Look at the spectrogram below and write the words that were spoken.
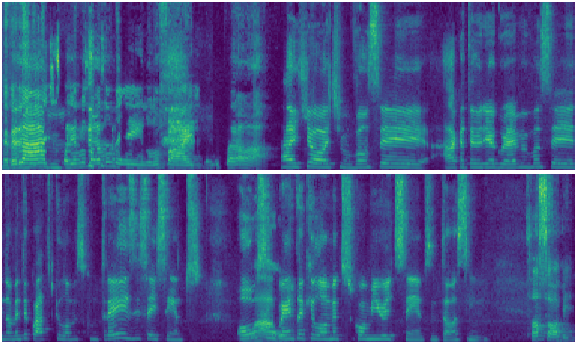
É verdade, estaremos lá também, no Five, estará lá. Ai, que ótimo. Vão ser a categoria gravel vão ser 94 quilômetros com 3,600 ou Uau. 50 quilômetros com 1.800. Então, assim. Só sobe.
